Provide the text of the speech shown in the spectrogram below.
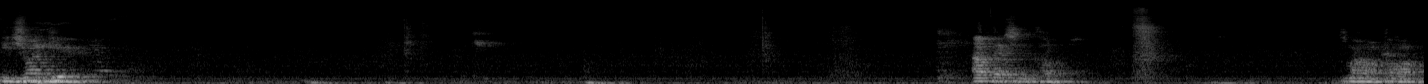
He's right here. I'm fixing to close. Mama, come on.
